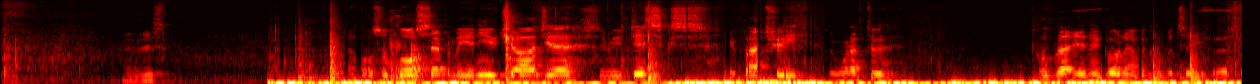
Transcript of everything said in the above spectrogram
There it is. I've also bought separately a new charger, some new discs, new battery. I'm going to have to plug that in and go and have a cup of tea first.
